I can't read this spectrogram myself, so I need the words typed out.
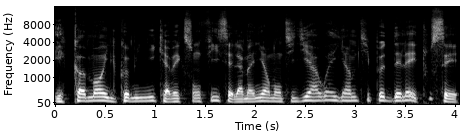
et comment il communique avec son fils et la manière dont il dit ah ouais, il y a un petit peu de délai et tout c'est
